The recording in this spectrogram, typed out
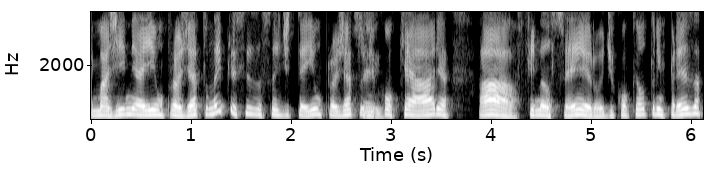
Imagine aí um projeto, nem precisa ser de TI, um projeto Sim. de qualquer área, ah, financeiro, de qualquer outra empresa.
